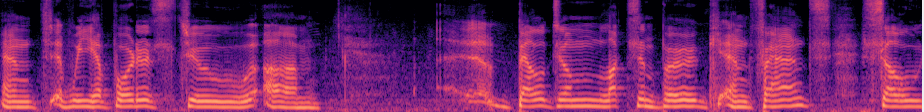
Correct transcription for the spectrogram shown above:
and we have borders to um, Belgium, Luxembourg, and France. So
